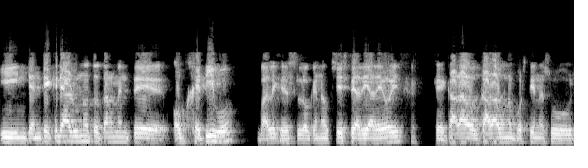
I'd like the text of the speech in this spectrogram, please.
E intenté crear uno totalmente objetivo, ¿vale? Que es lo que no existe a día de hoy, que cada, cada uno pues tiene sus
